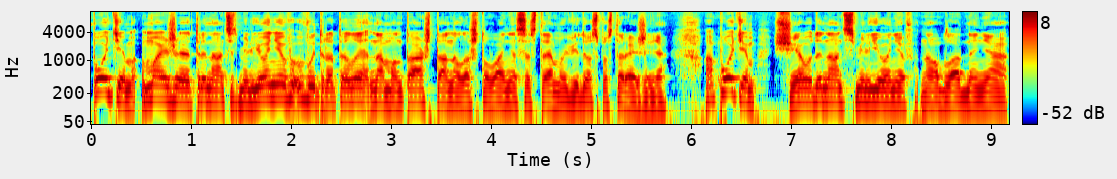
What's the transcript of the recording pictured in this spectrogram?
Потім майже 13 мільйонів витратили на монтаж та налаштування системи відеоспостереження. А потім ще 11 мільйонів на обладнання.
